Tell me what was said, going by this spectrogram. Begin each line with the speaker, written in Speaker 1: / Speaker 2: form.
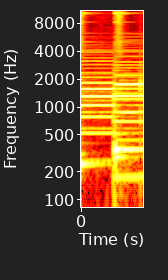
Speaker 1: Música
